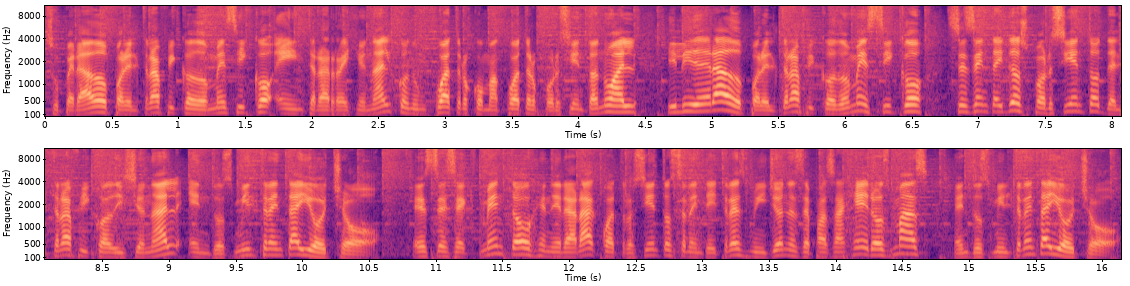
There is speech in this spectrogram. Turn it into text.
superado por el tráfico doméstico e intrarregional con un 4,4% anual y liderado por el tráfico doméstico 62% del tráfico adicional en 2038. Este segmento generará 433 millones de pasajeros más en 2038.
